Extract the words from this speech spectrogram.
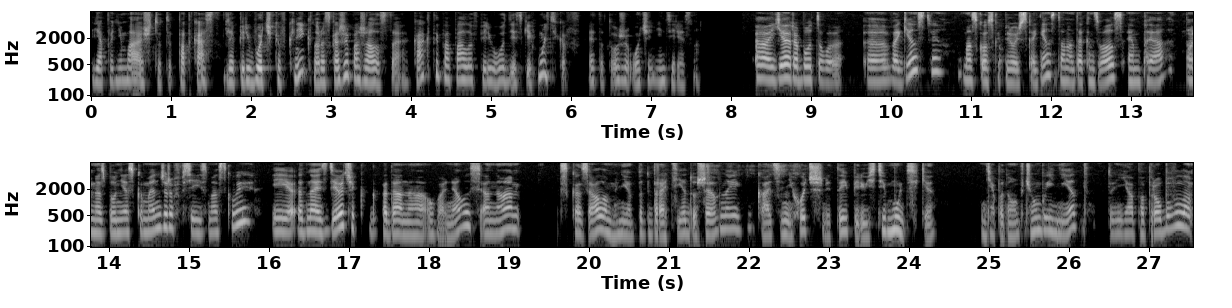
Я понимаю, что это подкаст для переводчиков книг, но расскажи, пожалуйста, как ты попала в перевод детских мультиков? Это тоже очень интересно. А, я работала э, в агентстве, Московское переводческое агентство, оно так называлось, МПА. У нас было несколько менеджеров, все из Москвы. И одна из девочек, когда она увольнялась, она сказала мне по доброте душевной, Катя, не хочешь ли ты перевести мультики? Я подумала, почему бы и нет? Я попробовала.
